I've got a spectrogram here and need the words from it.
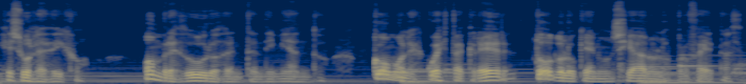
Jesús les dijo, hombres duros de entendimiento, ¿cómo les cuesta creer todo lo que anunciaron los profetas?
